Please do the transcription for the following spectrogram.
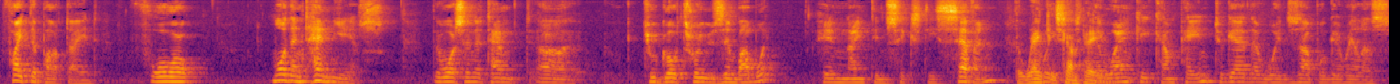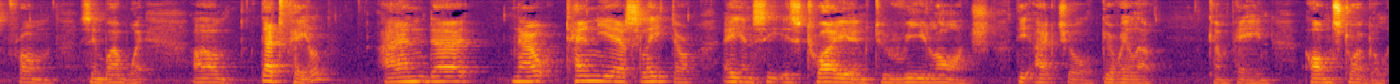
fight apartheid for more than 10 years. There was an attempt uh, to go through Zimbabwe in 1967. The Wankie campaign. The Wankie campaign, together with ZAPU guerrillas from Zimbabwe. Um, that failed, and uh, now, 10 years later, ANC is trying to relaunch the actual guerrilla campaign, armed struggle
